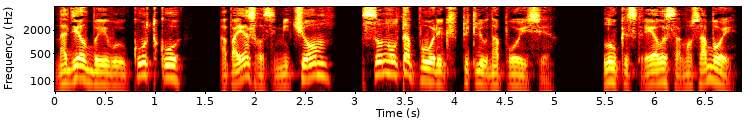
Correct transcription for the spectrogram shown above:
Надел боевую куртку, опоясался мечом, сунул топорик в петлю на поясе. Лук и стрелы, само собой.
